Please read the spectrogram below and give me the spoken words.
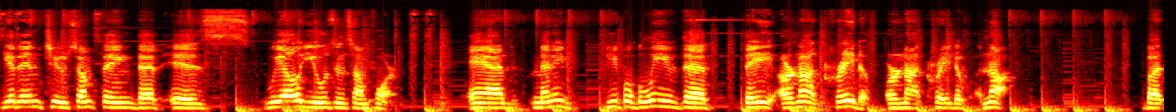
get into something that is we all use in some form. And many people believe that they are not creative or not creative enough. But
